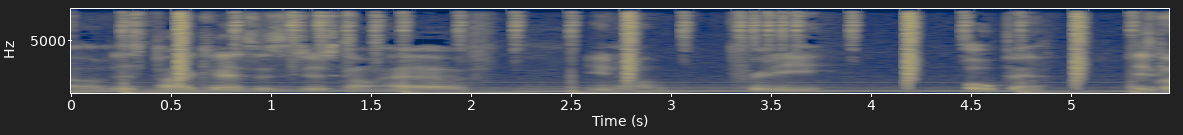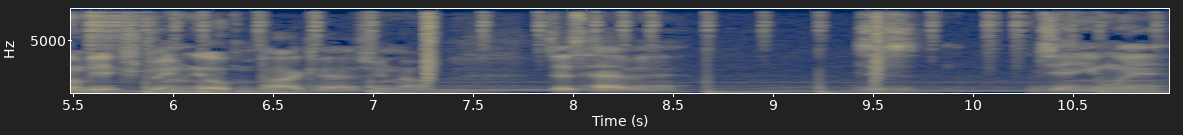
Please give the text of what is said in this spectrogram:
Um, this podcast is just going to have, you know, pretty open. It's going to be extremely open podcast, you know, just having just genuine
